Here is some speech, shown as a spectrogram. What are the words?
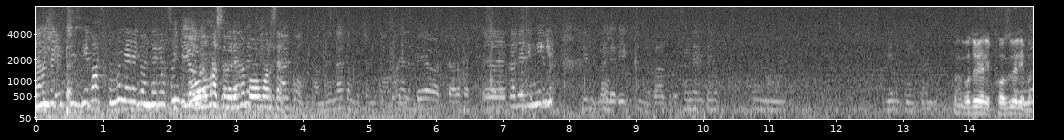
Yanındaki çizgiyi bastın mı nereye gönderiyorsun? Gidiyor. Babam varsa veremem, babam var sen. Ee, galerine git. O da veriyor, poz veriyor bak.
